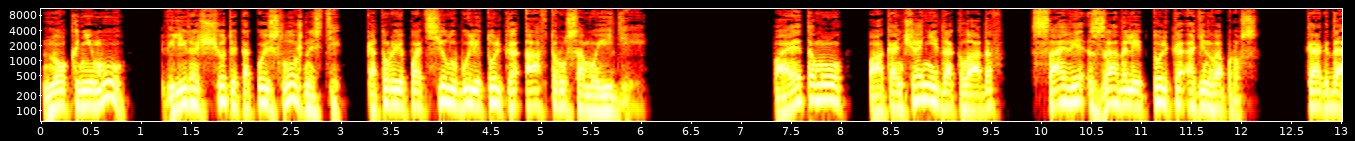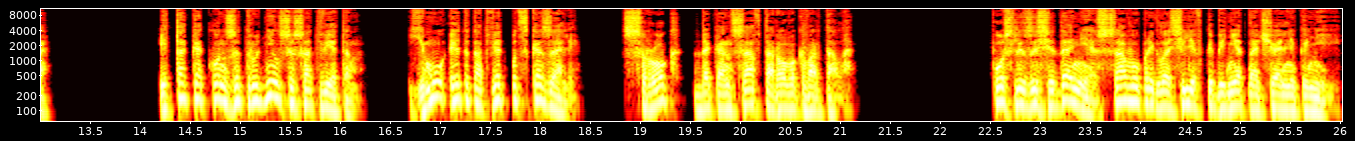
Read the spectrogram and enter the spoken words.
но к нему вели расчеты такой сложности, которые под силу были только автору самой идеи. Поэтому по окончании докладов Саве задали только один вопрос – когда? И так как он затруднился с ответом, ему этот ответ подсказали – срок до конца второго квартала. После заседания Саву пригласили в кабинет начальника НИИ.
